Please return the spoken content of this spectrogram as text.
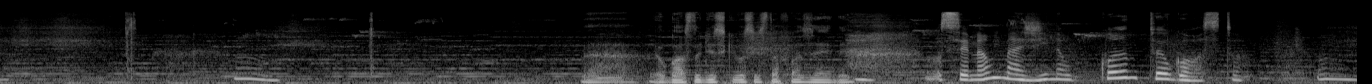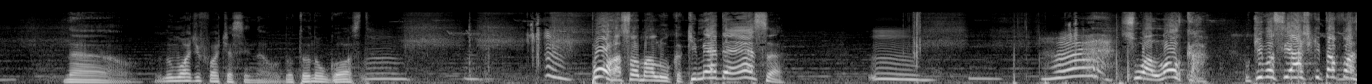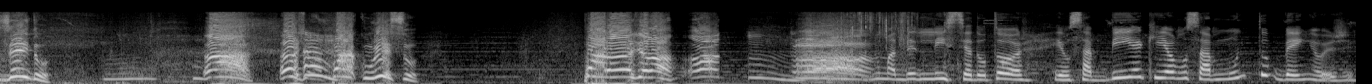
Hum. Eu gosto disso que você está fazendo, hein? Você não imagina o quanto eu gosto. Não, não morde forte assim não. O doutor não gosta. Porra, sua maluca! Que merda é essa? Sua louca! O que você acha que tá fazendo? Ah! Ângela, para com isso! Para, Ângela! Ah! Ah! Uma delícia, doutor. Eu sabia que ia almoçar muito bem hoje.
